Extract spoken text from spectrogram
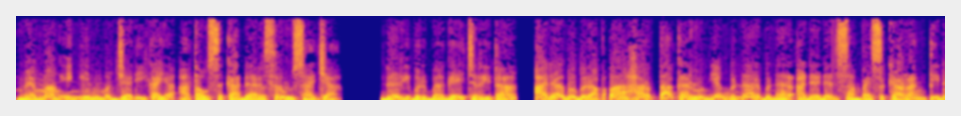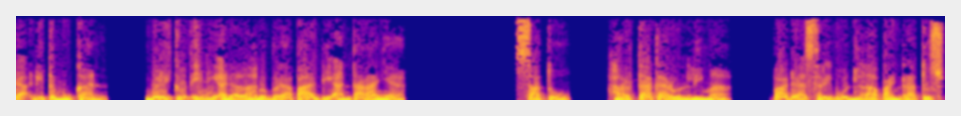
Memang ingin menjadi kaya atau sekadar seru saja. Dari berbagai cerita, ada beberapa harta karun yang benar-benar ada dan sampai sekarang tidak ditemukan. Berikut ini adalah beberapa di antaranya. 1. Harta karun 5. Pada 1820,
